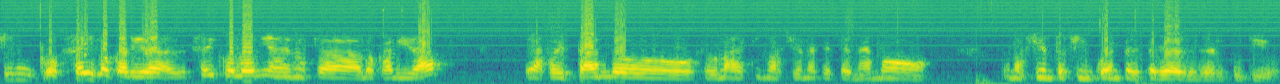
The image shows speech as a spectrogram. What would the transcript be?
cinco, seis localidades, seis colonias de nuestra localidad afectando, según las estimaciones que tenemos, unos 150 hectáreas del, cultivo.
